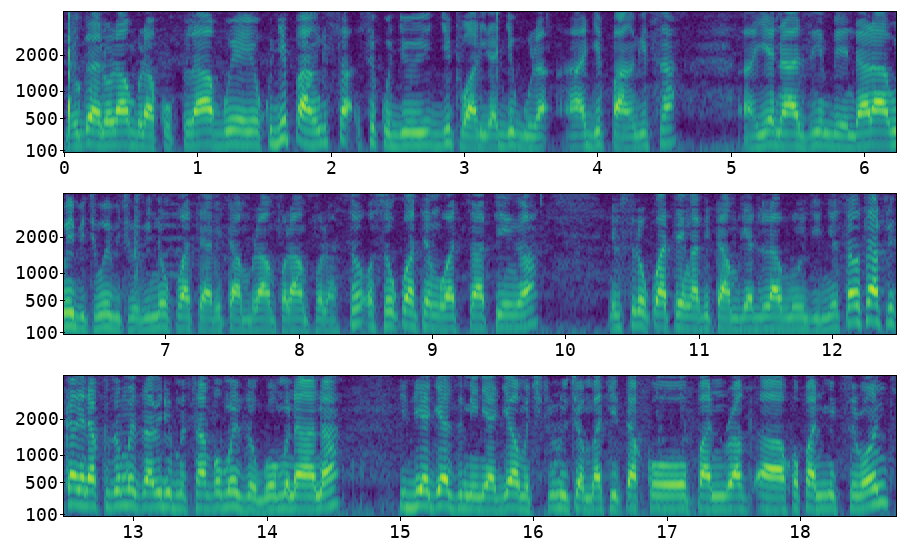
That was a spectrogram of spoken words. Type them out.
nogenda nolambula ku club eyo kugipangisa si kugitwalira gigula agipangisa Uh, ye n'azimba endala webirina okuba ate nga bitambula mpola mpola. So osobola okuba ate nga whatsappinga nebisobola okuba ate nga bitambulira ddala bulungi nnyo. South africa agenda kuza omwezi abiri musanvu omwezi ogw'omunaana. Lidia jasmin ajjawa mu kitundu kyamu bakiyita copan mix rond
